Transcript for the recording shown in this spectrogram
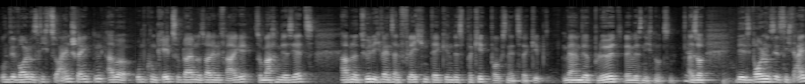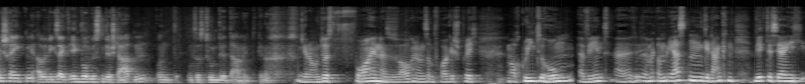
und wir wollen uns nicht so einschränken, aber um konkret zu bleiben, das war deine Frage, so machen wir es jetzt aber natürlich, wenn es ein flächendeckendes Paketbox-Netzwerk gibt, wären wir blöd, wenn wir es nicht nutzen. Also wir wollen uns jetzt nicht einschränken, aber wie gesagt, irgendwo müssen wir starten und, und das tun wir damit, genau. Genau, und du hast vorhin, also es war auch in unserem Vorgespräch, auch Green to Home erwähnt. Äh, am ersten Gedanken wirkt es ja eigentlich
